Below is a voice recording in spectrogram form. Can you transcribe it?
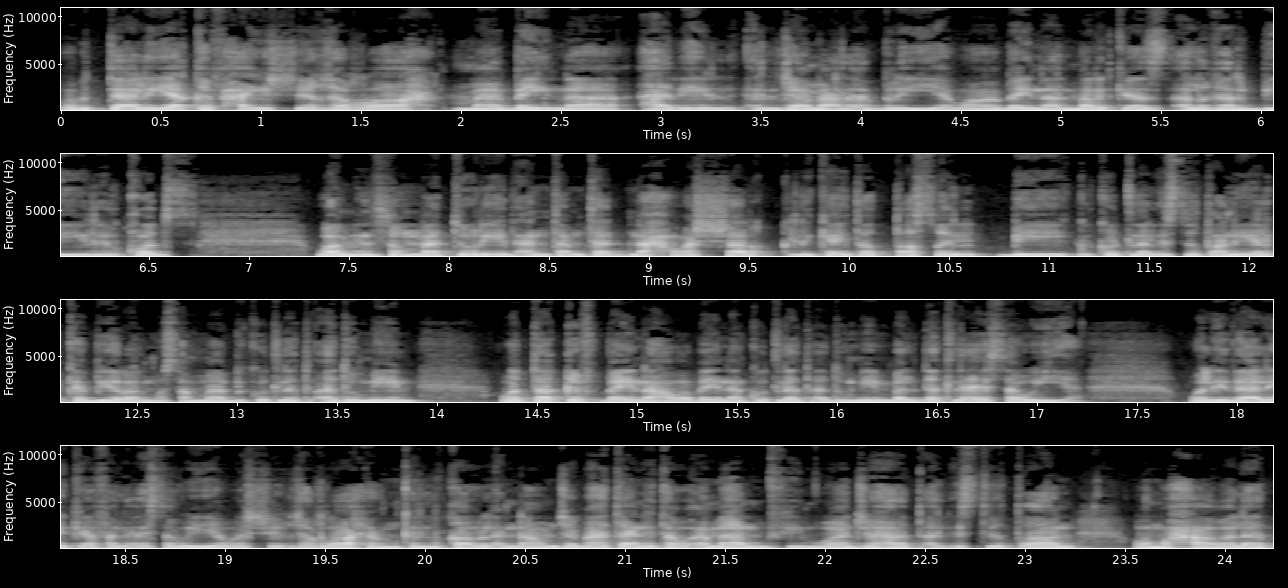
وبالتالي يقف حي الشيخ جراح ما بين هذه الجامعة العبرية وما بين المركز الغربي للقدس. ومن ثم تريد أن تمتد نحو الشرق لكي تتصل بالكتلة الاستيطانية الكبيرة المسماة بكتلة أدوميم وتقف بينها وبين كتلة أدوميم بلدة العيسوية. ولذلك فالعيسوية والشيخ جراح يمكن القول أنهم جبهتان توأمان في مواجهة الاستيطان ومحاولة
